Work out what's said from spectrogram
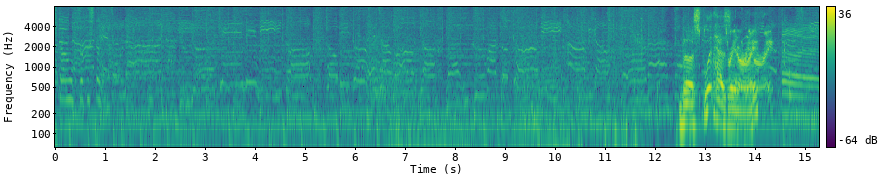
液体を不足したわ」The split has radar, right? Uh,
